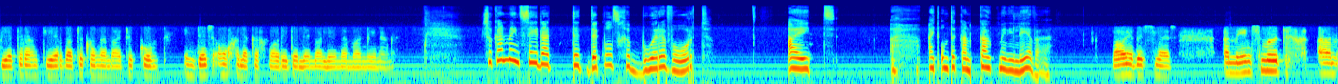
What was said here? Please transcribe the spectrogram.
beter hanteer wat ek kon na my toe kom en dis ongelukkig waar die dilemma lê na my mening. So kan mens sê dat dit dikwels gebore word uit uit om te kan cope met die lewe. Baie beslis. 'n mens moet um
